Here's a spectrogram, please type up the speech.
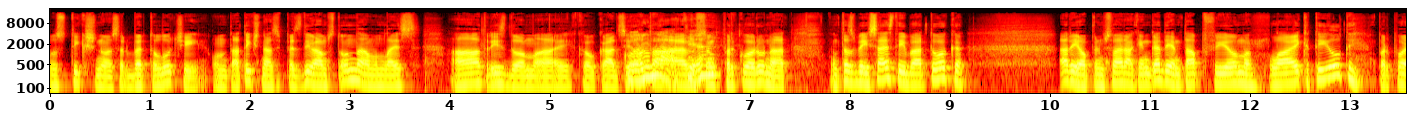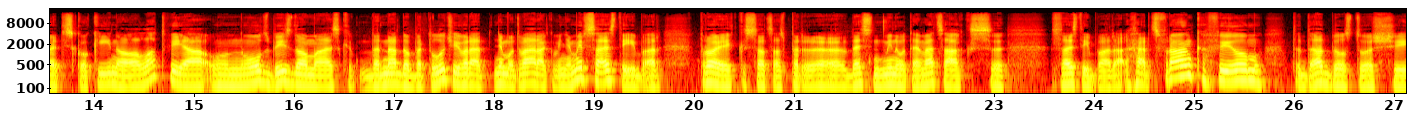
uz tikšanos ar Bertolucci. Un tā tikšanās ir pēc divām stundām, un es ātri izdomāju kaut kādus jautājumus, ja? par ko runāt. Un tas bija saistībā ar to, ka Arī jau pirms vairākiem gadiem tapu filma Laika tilti par poetisko kino Latvijā. Ulds bija izdomājis, ka Bernardo Bertolucci varētu, ņemot vērā, ka viņam ir saistība ar projektu, kas saucās par uh, desmit minūtēm vecāks. Uh, saistībā ar Hertz Franka filmu, tad atbilstoši,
